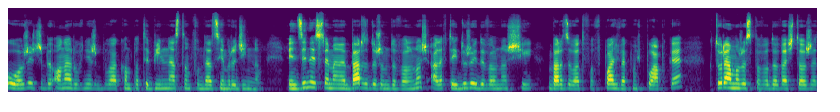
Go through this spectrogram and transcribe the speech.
ułożyć, żeby ona również była kompatybilna z tą fundacją rodzinną. Więc z jednej strony mamy bardzo dużą dowolność, ale w tej dużej dowolności bardzo łatwo wpaść w jakąś pułapkę, która może spowodować to, że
